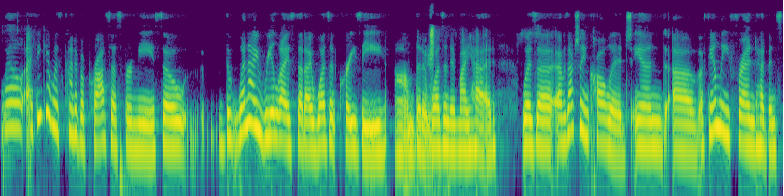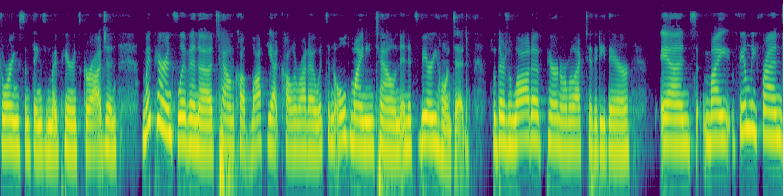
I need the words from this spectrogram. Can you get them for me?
Well, I think it was kind of a process for me. So the, when I realized that I wasn't crazy, um, that it wasn't in my head, was uh, I was actually in college, and uh, a family friend had been storing some things in my parents' garage, and my parents live in a town called Lafayette, Colorado. It's an old mining town and it's very haunted. So there's a lot of paranormal activity there. And my family friend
